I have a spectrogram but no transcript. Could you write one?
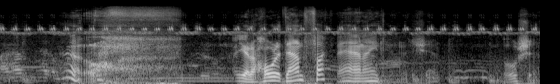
I haven't had a Oh. You gotta hold it down? Fuck that. I ain't doing that shit. Bullshit.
